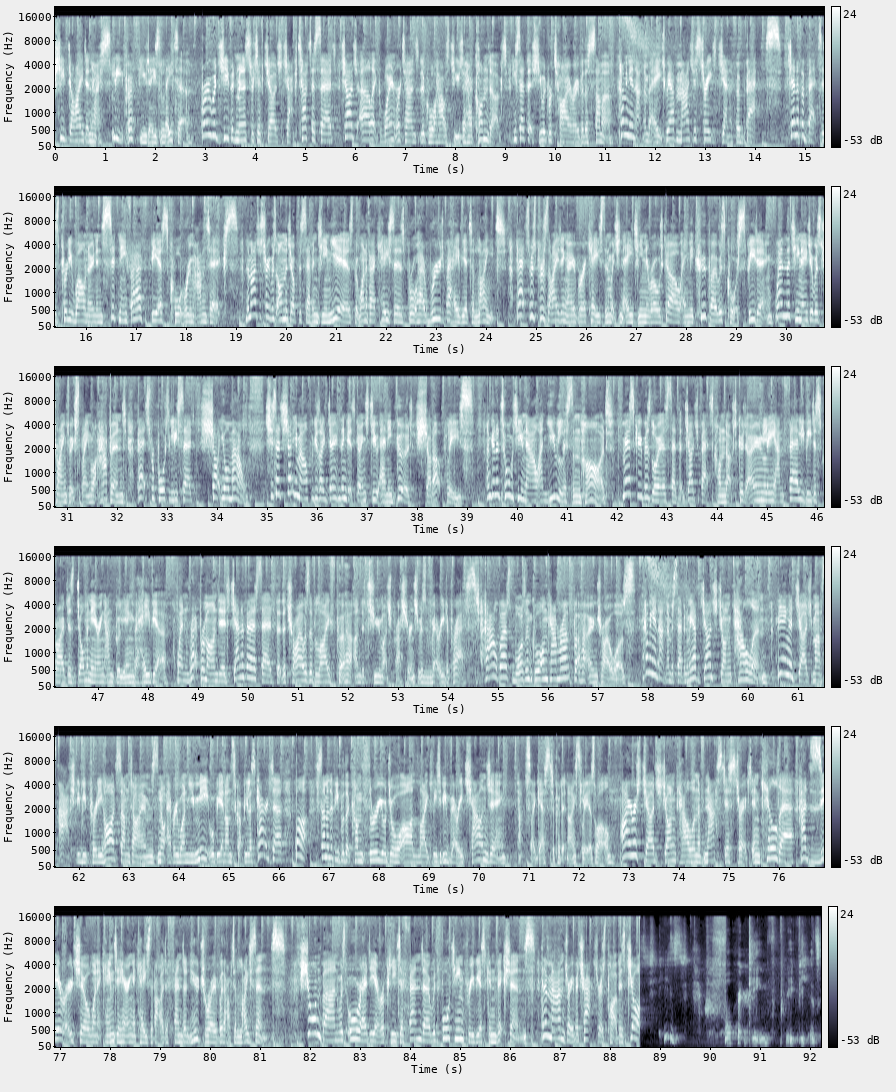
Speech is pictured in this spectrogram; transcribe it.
she died in her sleep a few days later. Broward Chief Administrative Judge Jack Tuter said Judge Ehrlich won't return to the courthouse due to her conduct. He said that she would retire over the summer. Coming in at number 8, we have Magistrate Jennifer Betts. Jennifer Betts is pretty well known in Sydney for her fierce courtroom antics. The magistrate was on the job for 17 years, but one of her cases brought her rude behavior to light. Betts was presiding over a case in which an 18 year old girl, Amy Cooper, was caught speeding. When the teenager was trying to explain what happened, Betts reportedly said, Shut your mouth. She said, Shut your mouth because I don't think it's going to do any good. Shut up, please. I'm going to talk to you now and you listen hard. Miss Cooper's lawyer said that Judge Betts' conduct could only and fairly be described as domineering and bullying behavior. When reprimanded, Jennifer said that the trials of life put her under too much pressure and she was very depressed. Her outburst wasn't caught on camera, but her own trial was. Coming in at number 7, we have Judge John Cowlen. Being a judge must actually be pretty hard sometimes. Not everyone you meet will be an unscrupulous character, but some of the people that come through your door are likely to be very challenging. That's, I guess, to put it nicely as well. Irish Judge John Cowlen of Naas District in Kildare had zero chill when it came to hearing a case about a defendant who drove without a license. Sean Byrne was already a repeat offender with 14 previous convictions. The man drove a tractor as part of his job. He's 14 previous.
